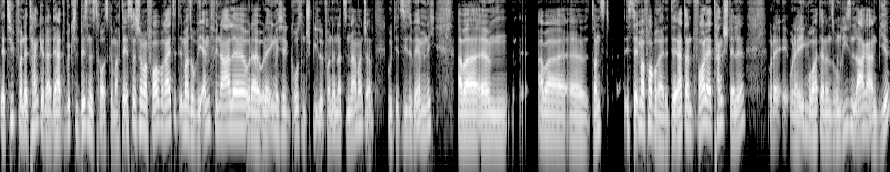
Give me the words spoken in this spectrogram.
der Typ von der Tanke da, der hat wirklich ein Business draus gemacht. Der ist da schon mal vorbereitet, immer so WM-Finale oder, oder irgendwelche großen Spiele von der Nationalmannschaft. Gut, jetzt diese WM nicht, aber, ähm, aber äh, sonst ist der immer vorbereitet. Der hat dann vor der Tankstelle oder, oder irgendwo hat er dann so ein Riesenlager an Bier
